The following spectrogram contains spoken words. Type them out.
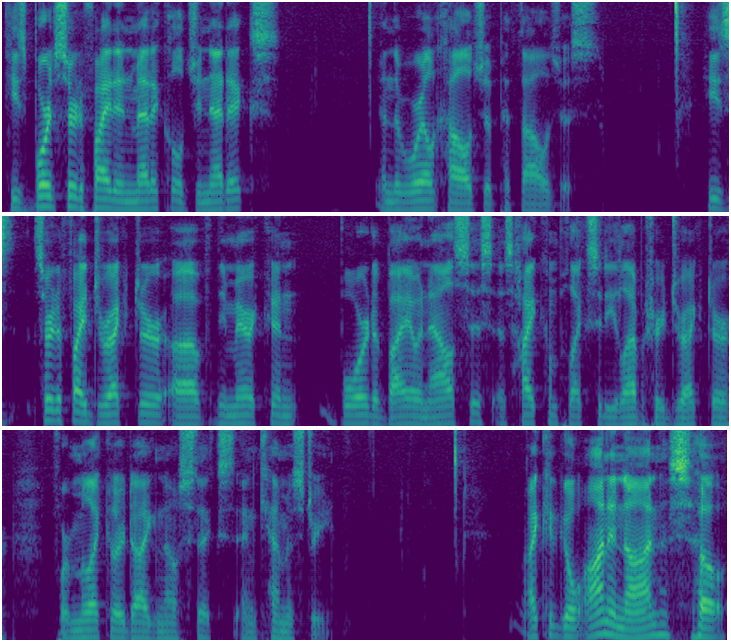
He's board certified in medical genetics and the Royal College of Pathologists. He's certified director of the American Board of Bioanalysis as high complexity laboratory director for molecular diagnostics and chemistry. I could go on and on, so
